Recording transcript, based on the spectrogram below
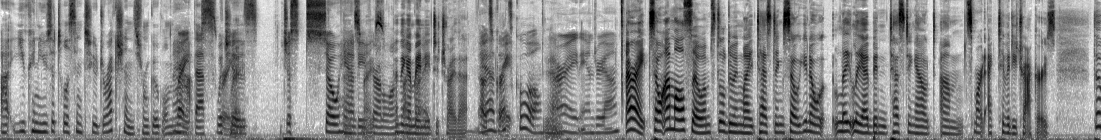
uh, you can use it to listen to directions from Google Maps. Right, that's which great. is just so That's handy if you're on a long. I think I may ride. need to try that. That's yeah, great. that's cool. All right, Andrea. All right, so I'm also I'm still doing my testing. So you know, lately I've been testing out um, smart activity trackers, the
